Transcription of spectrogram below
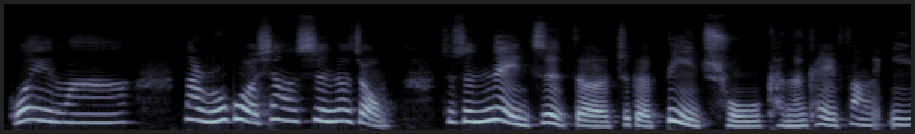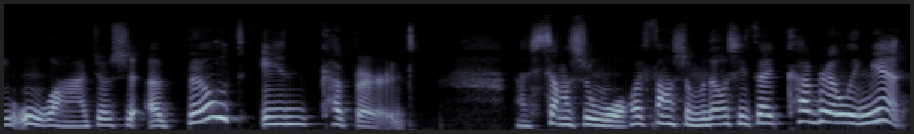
柜啦。那如果像是那种就是内置的这个壁橱，可能可以放衣物啊，就是 a built-in cupboard。那像是我会放什么东西在 cupboard 里面？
